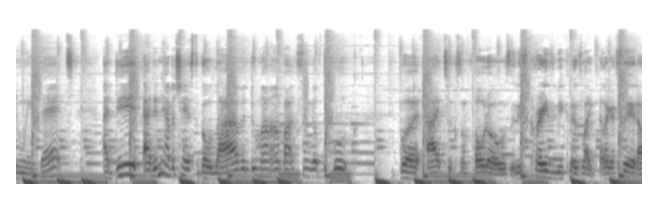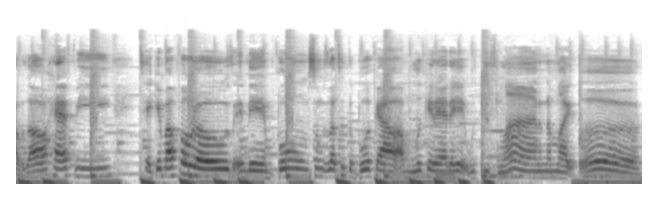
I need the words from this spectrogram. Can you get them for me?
doing that. I did. I didn't have a chance to go live and do my unboxing of the book, but I took some photos. And it's crazy because, like, like I said, I was all happy taking my photos, and then boom, as soon as I took the book out, I'm looking at it with this line, and I'm like, ugh.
